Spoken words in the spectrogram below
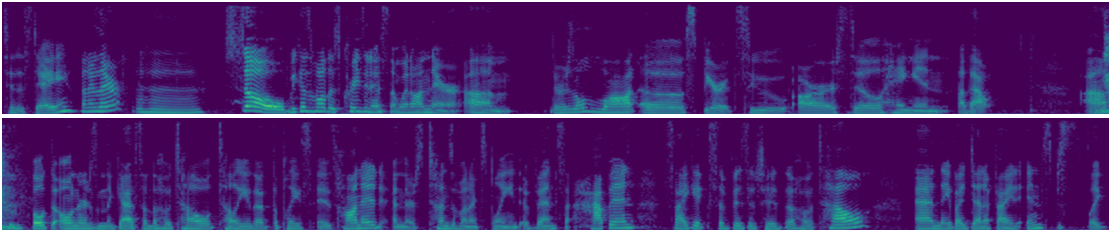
to this day that are there. Mm-hmm. So, because of all this craziness that went on there, um, there's a lot of spirits who are still hanging about. Um, both the owners and the guests of the hotel tell you that the place is haunted and there's tons of unexplained events that happen. Psychics have visited the hotel and they've identified in spe- like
